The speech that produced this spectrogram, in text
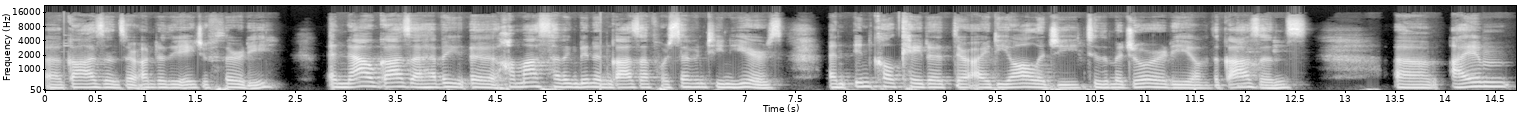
uh, Gazans are under the age of 30. And now Gaza having, uh, Hamas having been in Gaza for 17 years and inculcated their ideology to the majority of the Gazans, um, I am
